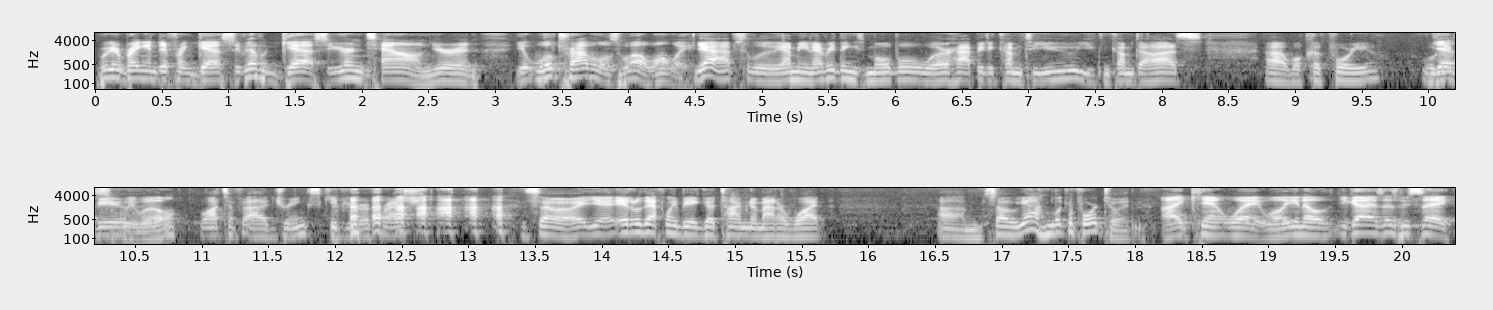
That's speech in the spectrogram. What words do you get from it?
We're going to bring in different guests. If you have a guest, if you're in town, you're in, we'll travel as well, won't we? Yeah, absolutely. I mean, everything's mobile. We're happy to come to you. You can come to us. Uh, we'll cook for you. We'll yes, give you we will. Lots of uh, drinks, keep you refreshed. so uh, yeah, it'll definitely be a good time no matter what. Um, so yeah, I'm looking forward to it. I can't wait. Well, you know, you guys, as we say,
